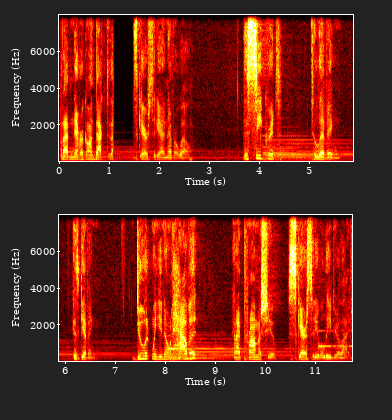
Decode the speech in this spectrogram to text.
But I've never gone back to that scarcity, I never will. The secret to living is giving. Do it when you don't have it, and I promise you, scarcity will leave your life.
